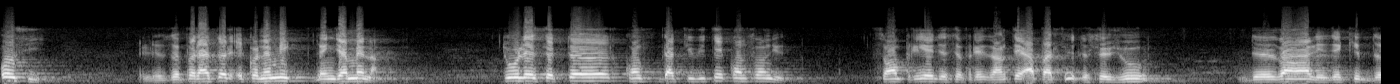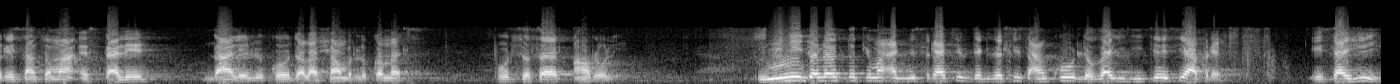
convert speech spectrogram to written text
Aussi, les opérateurs économiques de N'Djamena, tous les secteurs d'activité confondus, sont priés de se présenter à partir de ce jour devant les équipes de recensement installées dans les locaux de la Chambre de commerce pour se faire enrôler. Munis de leurs documents administratifs d'exercice en cours de validité ci-après, il s'agit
